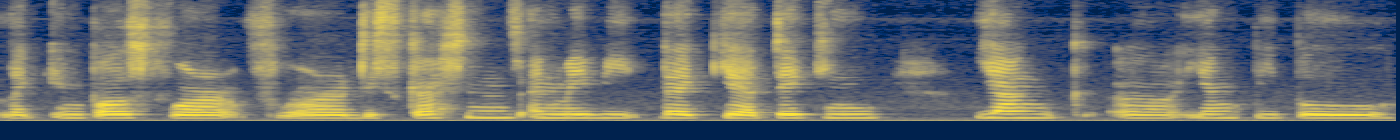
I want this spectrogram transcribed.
like impulse for for discussions and maybe like yeah taking young uh, young people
